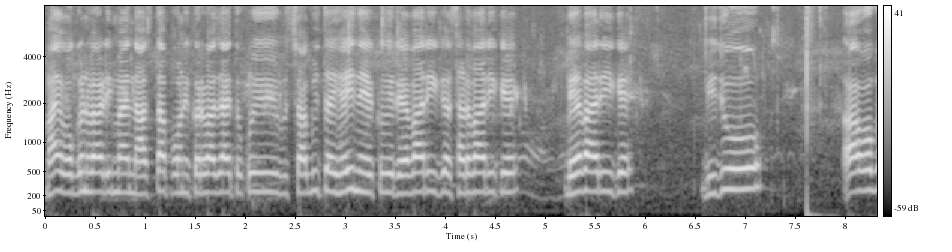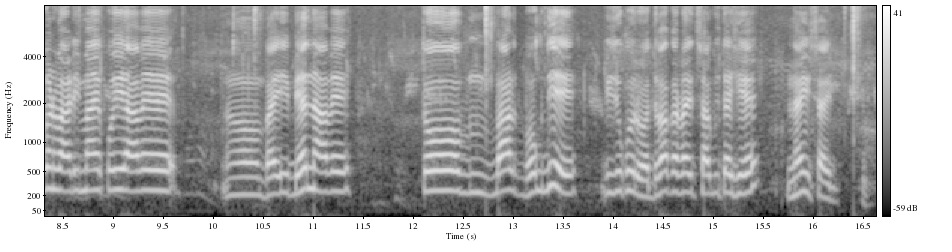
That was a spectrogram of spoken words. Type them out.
માય ઓગણવાડીમાં નાસ્તા પાણી કરવા જાય તો કોઈ સાબિતાઈ હે ને? કોઈ રહેવારી કે સડવારી કે બેવારી કે? બીજું, આ ઓગણવાડીમાં કોઈ આવે ભાઈ બેન આવે તો બાળ ભોગ દે. બીજું કોઈ રોધવા કરવાની સાબિતાઈ છે નહીં સાહેબ.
